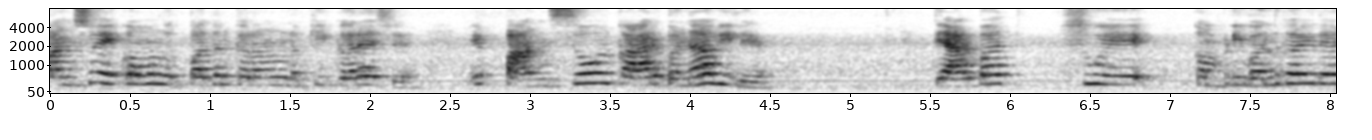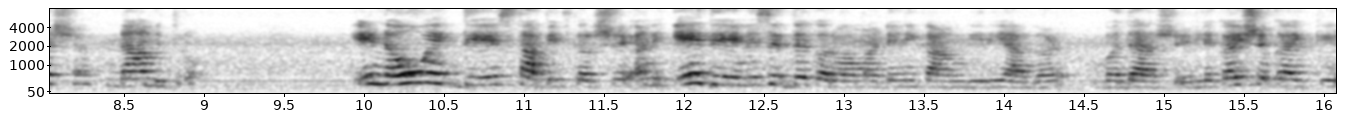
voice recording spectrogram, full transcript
પાંચસો એકમોનું ઉત્પાદન કરવાનું નક્કી કરે છે. એ પાંચસો કાર બનાવી લે, ત્યારબાદ શું એ કંપની બંધ કરી દેશે? ના મિત્રો. એ નવું એક ધ્યેય સ્થાપિત કરશે અને એ ધ્યેયને સિદ્ધ કરવા માટેની કામગીરી આગળ વધારશે. એટલે કહી શકાય કે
